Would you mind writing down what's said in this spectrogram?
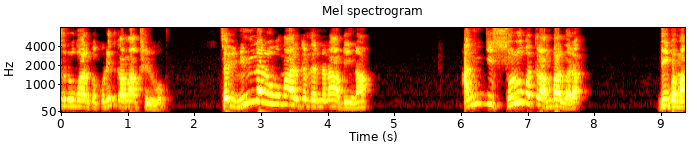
சுரூபமா இருக்கக்கூடியது காமாட்சி ரூபம். சரி நின்ன ரூபமா இருக்கிறது என்னன்னா அப்படின்னா அஞ்சு சுரூபத்துல அம்பாள் வர. தீபமா.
